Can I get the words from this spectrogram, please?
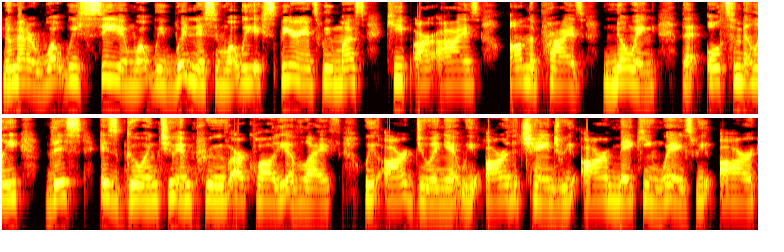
No matter what we see and what we witness and what we experience, we must keep our eyes on the prize, knowing that ultimately this is going to improve our quality of life. We are doing it. We are the change. We are making waves. We are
